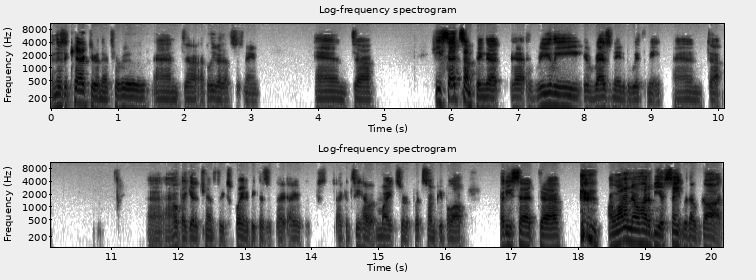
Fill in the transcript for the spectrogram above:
and there's a character in there, Tarrou, and I believe that's his name and uh, he said something that uh, really resonated with me, and uh, uh, I hope I get a chance to explain it because I, I, I can see how it might sort of put some people off. But he said, uh, "I want to know how to be a saint without God.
